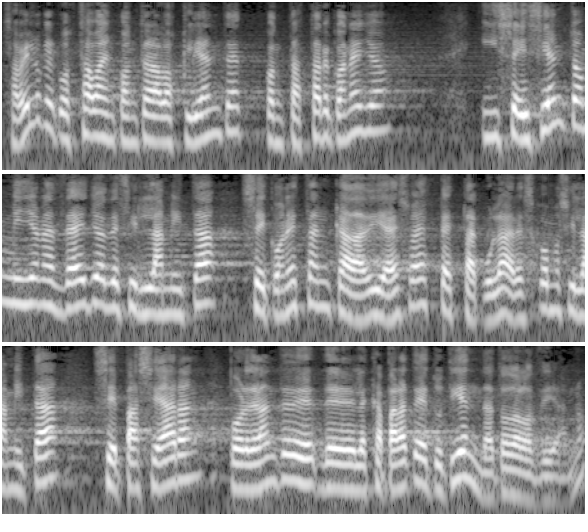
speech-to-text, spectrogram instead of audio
¿Sabéis lo que costaba encontrar a los clientes, contactar con ellos? Y 600 millones de ellos, es decir, la mitad se conectan cada día. Eso es espectacular. Es como si la mitad se pasearan por delante del escaparate de tu tienda todos los días, ¿no?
